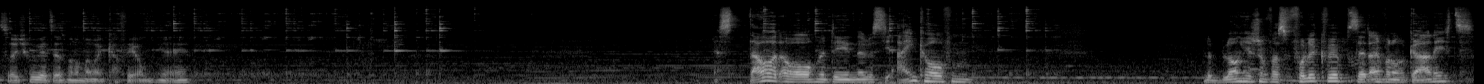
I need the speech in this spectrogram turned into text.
So, ich rühre jetzt erstmal nochmal meinen Kaffee um hier, ey. Es dauert aber auch mit denen, ne, bis die einkaufen. LeBlanc hier schon fast full equip, Z einfach noch gar nichts.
